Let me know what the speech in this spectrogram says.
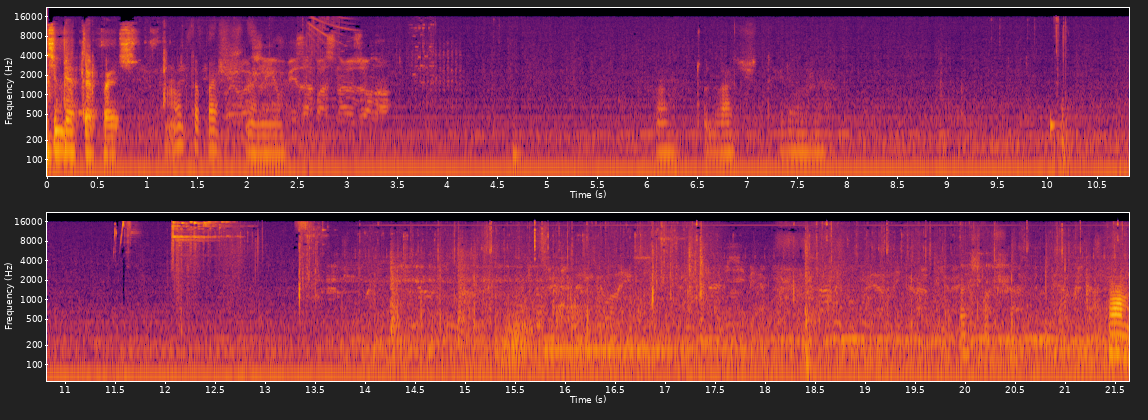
Тебе тэпаешь. Ну ты пошли на него. безопасную зону. А, Тут 24 уже. Вон.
